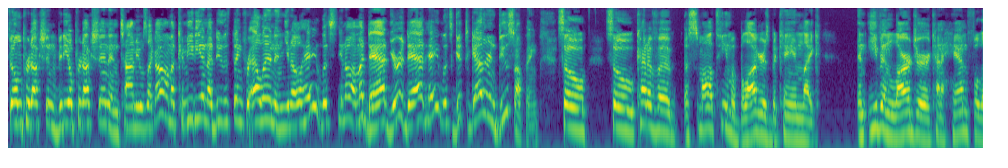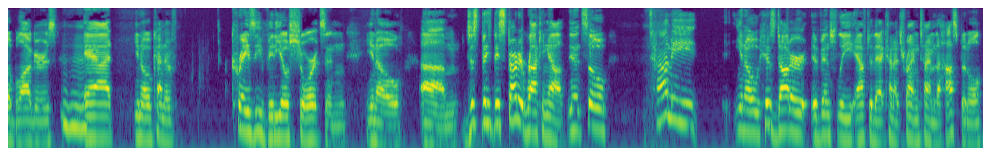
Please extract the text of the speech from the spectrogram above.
film production, video production. And Tommy was like, oh, I'm a comedian. I do this thing for Ellen. And, you know, hey, let's, you know, I'm a dad. You're a dad. Hey, let's get together and do something. So, so kind of a, a small team of bloggers became like an even larger kind of handful of bloggers mm-hmm. at, you know, kind of crazy video shorts and, you know, um, just they, they started rocking out. And so, Tommy, you know, his daughter eventually, after that kind of trying time in the hospital,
